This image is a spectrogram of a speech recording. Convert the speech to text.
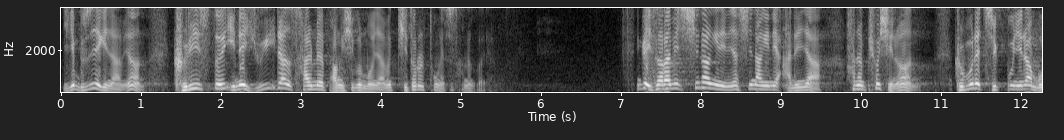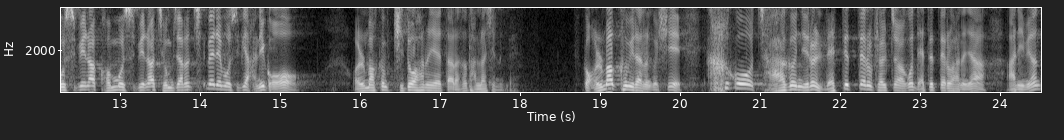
이게 무슨 얘기냐면 그리스도인의 유일한 삶의 방식은 뭐냐면 기도를 통해서 사는 거예요. 그러니까 이 사람이 신앙인이냐 신앙인이 아니냐 하는 표시는 그분의 직분이나 모습이나 겉모습이나 점잖은 체면의 모습이 아니고 얼마큼 기도하느냐에 따라서 달라지는 거예요. 그러니까 얼마큼이라는 것이 크고 작은 일을 내 뜻대로 결정하고 내 뜻대로 하느냐 아니면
